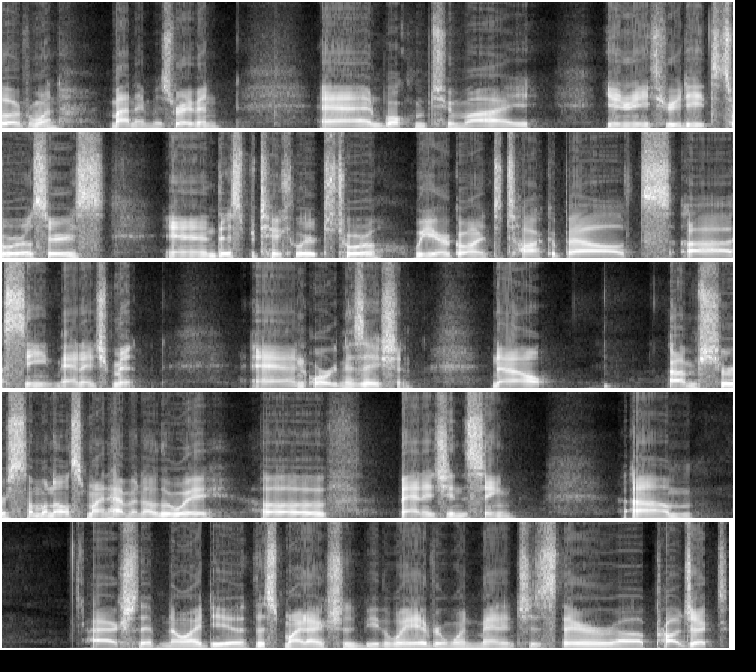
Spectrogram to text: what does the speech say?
Hello everyone, my name is Raven and welcome to my Unity 3D tutorial series. In this particular tutorial we are going to talk about uh, scene management and organization. Now I'm sure someone else might have another way of managing the scene. Um, I actually have no idea. This might actually be the way everyone manages their uh, project.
